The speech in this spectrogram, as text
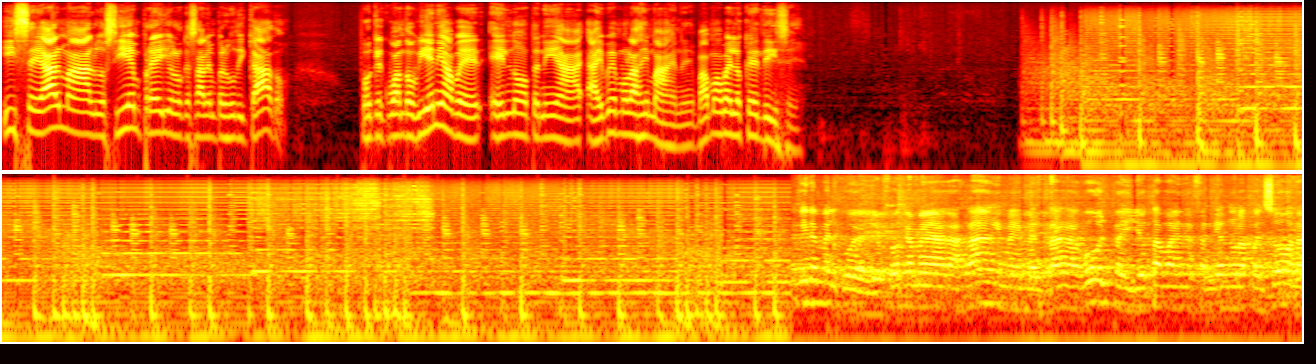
y se arma algo, siempre ellos los que salen perjudicados. Porque cuando viene a ver, él no tenía, ahí vemos las imágenes, vamos a ver lo que él dice. Mírenme el cuello, fue que me agarran y me, me entran a golpe y yo estaba ahí defendiendo a una persona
